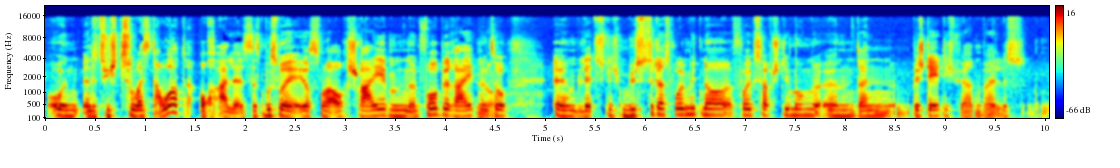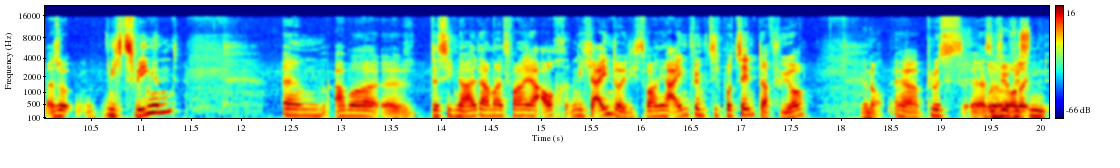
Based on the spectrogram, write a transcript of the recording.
Und natürlich sowas dauert auch alles. Das muss man ja erstmal auch schreiben und vorbereiten genau. und so. Ähm, letztlich müsste das wohl mit einer Volksabstimmung ähm, dann bestätigt werden, weil es, also nicht zwingend, ähm, aber äh, das Signal damals war ja auch nicht eindeutig. Es waren ja 51 Prozent dafür. Genau. Ja, plus, also, und, wir oder, wissen,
